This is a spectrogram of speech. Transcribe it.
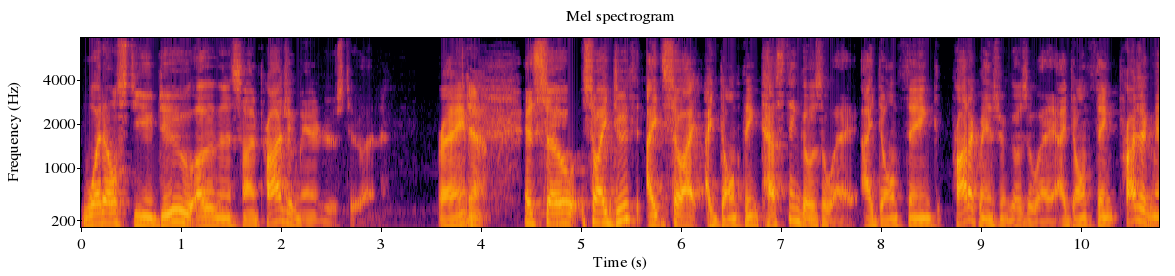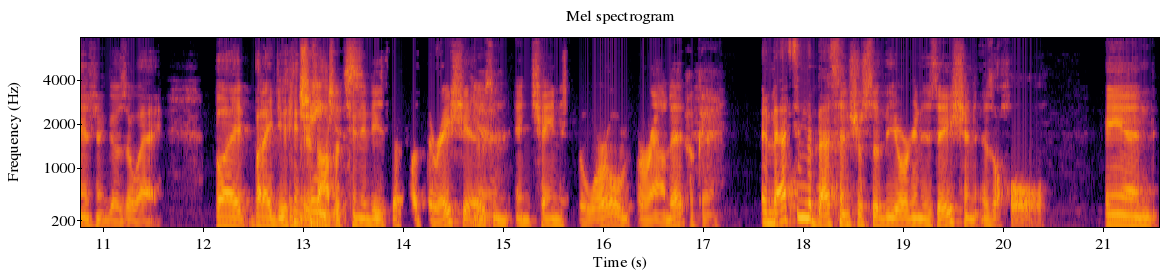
what else do you do other than assign project managers to it right? Yeah. And so, so I do, I, so I, I don't think testing goes away. I don't think product management goes away. I don't think project management goes away. But, but I do it think changes. there's opportunities to flip the ratios yeah. and, and change the world around it. Okay. And that's in the best interest of the organization as a whole. And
